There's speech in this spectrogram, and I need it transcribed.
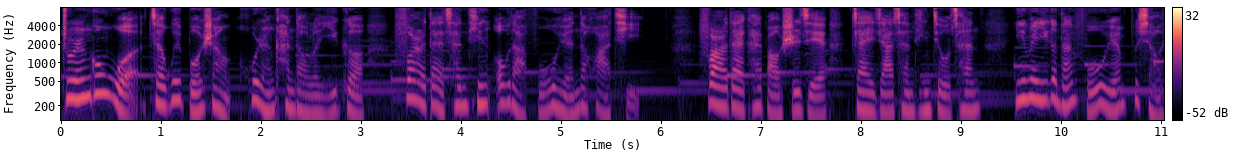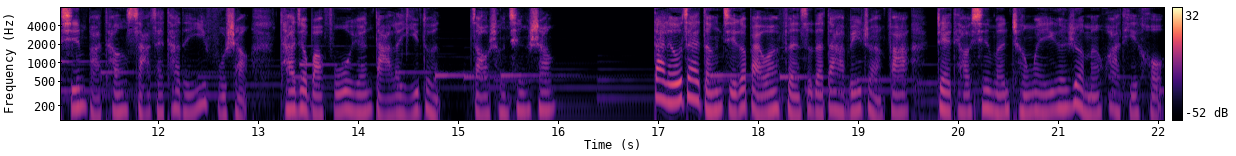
主人公我在微博上忽然看到了一个富二代餐厅殴打服务员的话题。富二代开保时捷，在一家餐厅就餐，因为一个男服务员不小心把汤洒在他的衣服上，他就把服务员打了一顿，造成轻伤。大刘在等几个百万粉丝的大 V 转发这条新闻成为一个热门话题后，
